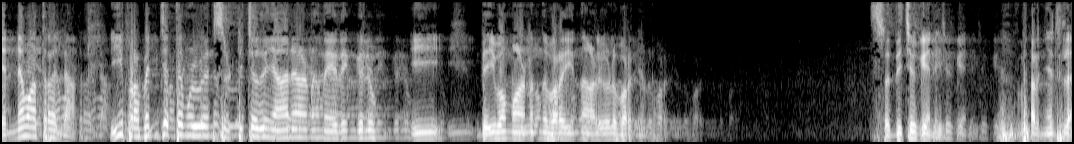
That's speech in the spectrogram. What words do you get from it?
എന്നെ മാത്രമല്ല ഈ പ്രപഞ്ചത്തെ മുഴുവൻ സൃഷ്ടിച്ചത് ഞാനാണ് ഏതെങ്കിലും ഈ ദൈവമാണെന്ന് പറയുന്ന ആളുകൾ പറഞ്ഞു ശ്രദ്ധിച്ചൊക്കെ പറഞ്ഞിട്ടില്ല.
